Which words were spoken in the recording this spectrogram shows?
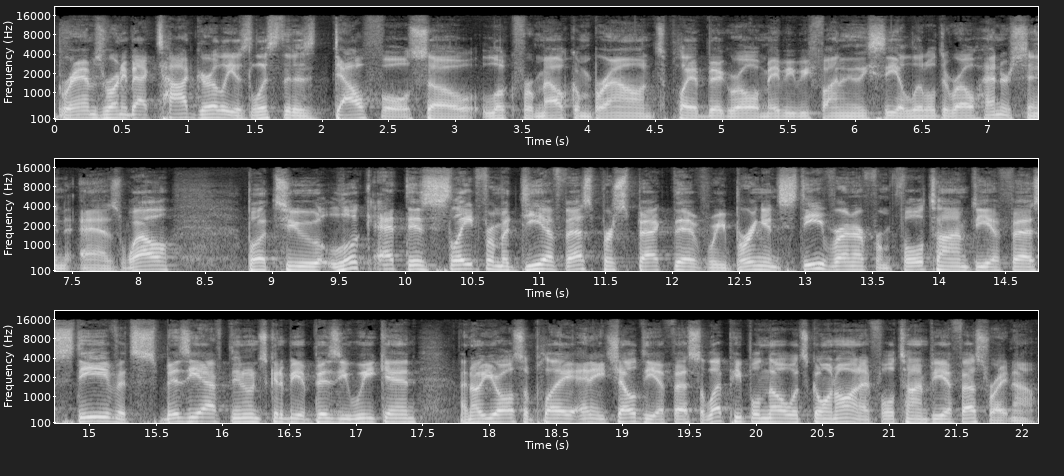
Rams running back Todd Gurley is listed as doubtful, so look for Malcolm Brown to play a big role. Maybe we finally see a little Darrell Henderson as well. But to look at this slate from a DFS perspective, we bring in Steve Renner from Full Time DFS. Steve, it's busy afternoon. It's going to be a busy weekend. I know you also play NHL DFS, so let people know what's going on at Full Time DFS right now.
